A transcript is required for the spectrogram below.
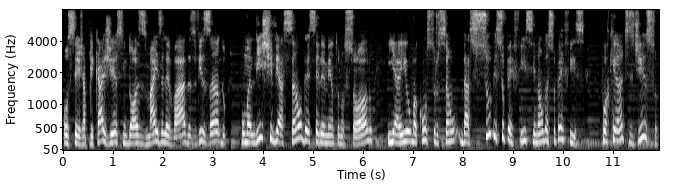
ou seja, aplicar gesso em doses mais elevadas, visando uma lixiviação desse elemento no solo e aí uma construção da subsuperfície e não da superfície. Porque antes disso,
